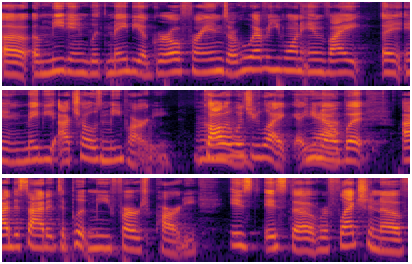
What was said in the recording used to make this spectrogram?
a, a meeting with maybe a girlfriends or whoever you want to invite uh, and maybe i chose me party call it what you like you Yeah. know but i decided to put me first party it's it's the reflection of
